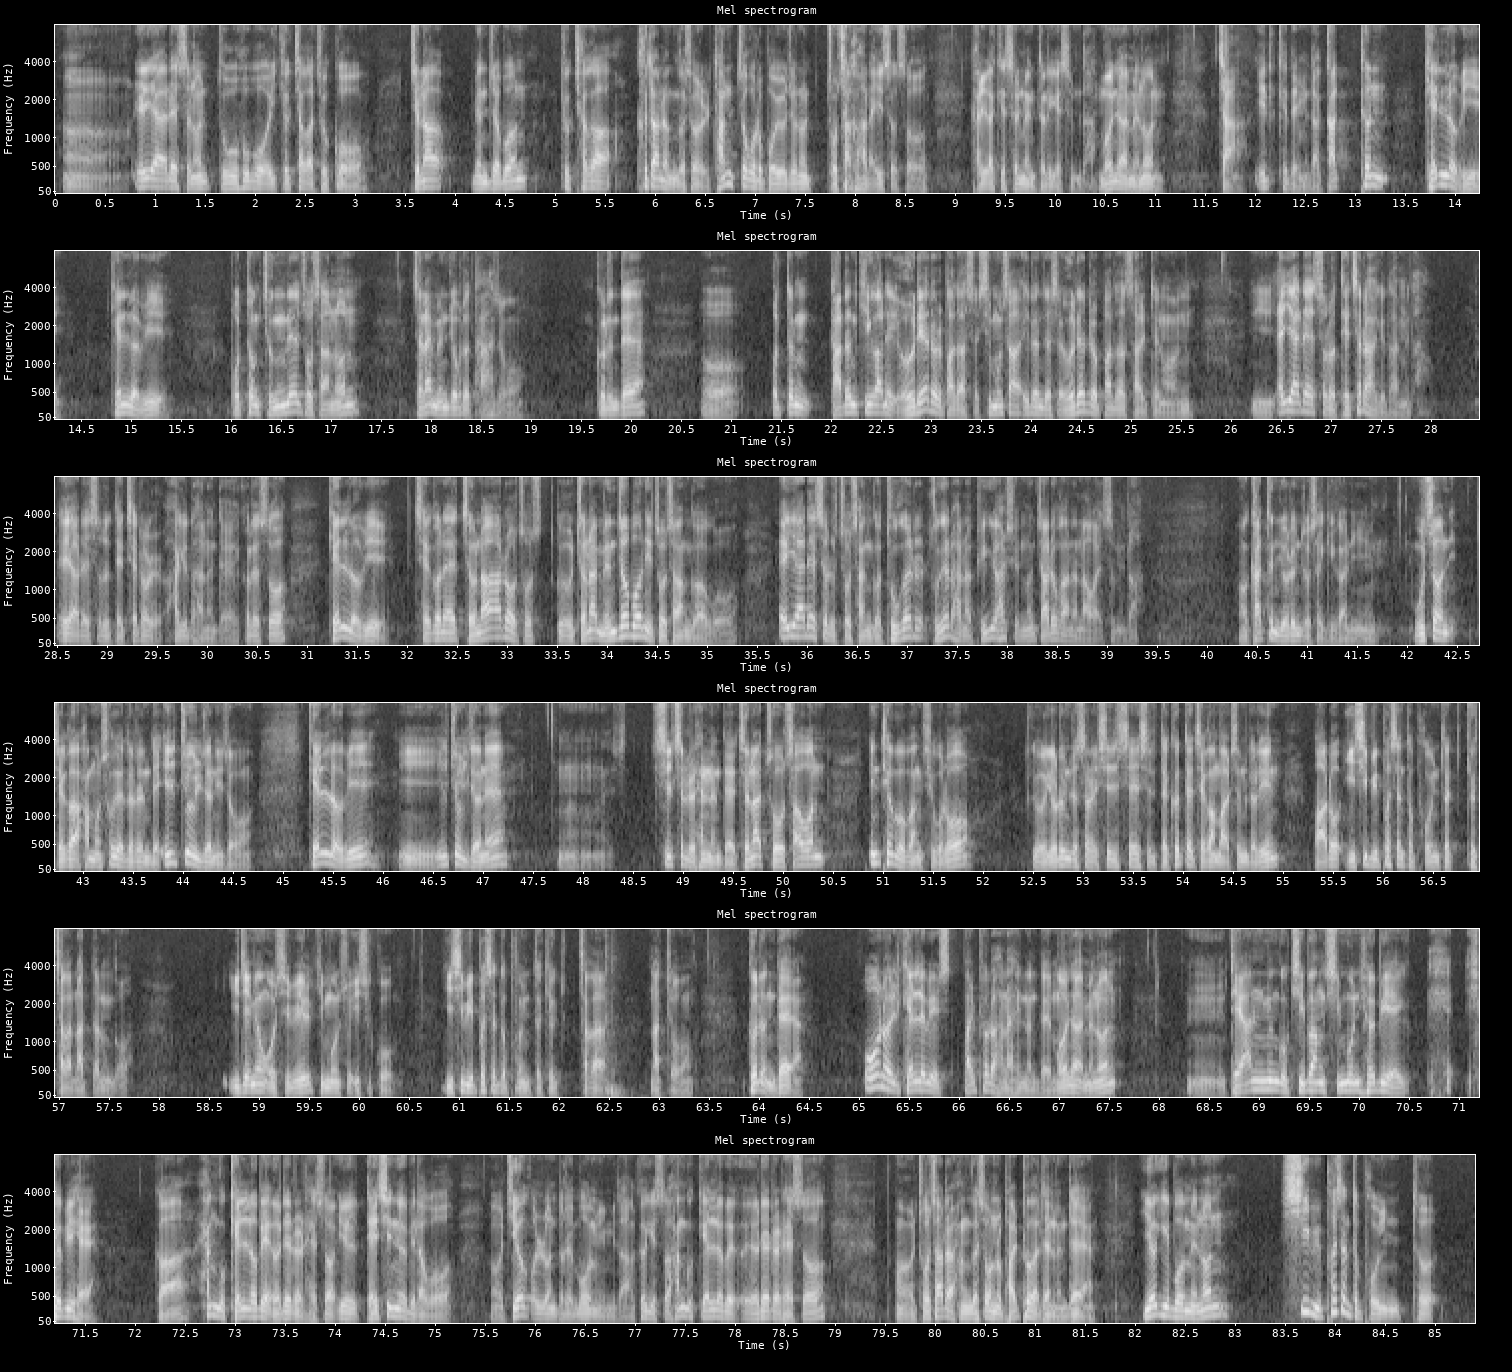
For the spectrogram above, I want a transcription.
어, ARS는 두 후보의 격차가 적고 전화 면접은 격차가 크다는 것을 단적으로 보여주는 조사가 하나 있어서 간략히 설명드리겠습니다. 뭐냐면은 자 이렇게 됩니다. 같은 갤럽이 갤럽이 보통 정례 조사는 전화 면접으로 다 하죠. 그런데 어, 어떤 다른 기관의 의뢰를 받아서 신문사 이런 데서 의뢰를 받아서 할 때는 이 ARS로 대체를 하기도 합니다. ARS로 대체를 하기도 하는데 그래서 갤럽이 최근에 전화로 조, 그 전화 면접원이 조사한 거하고 ARS로 조사한 거 두 개를 두 개를 하나 비교할 수 있는 자료가 하나 나와 있습니다. 어, 같은 여론조사 기관이 우선 제가 한번 소개드렸는데 일주일 전이죠. 갤럽이 이 일주일 전에 음, 실시를 했는데 전화 조사원 인터뷰 방식으로 그 여론조사를 실시했을 때 그때 제가 말씀드린 바로 22% 포인트 격차가 났다는 거. 이재명 51, 김문수 29, 22% 포인트 격차가 났죠. 그런데 오늘 갤럽이 발표를 하나 했는데 뭐냐면은 음, 대한민국 지방신문협의회 협의회가 한국 갤럽에 의뢰를 해서 이 대신협이라고 어, 지역 언론들의 모임입니다. 거기서 한국 갤럽에 의뢰를 해서 어, 조사를 한 것이 오늘 발표가 됐는데 여기 보면은 12% 포인트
